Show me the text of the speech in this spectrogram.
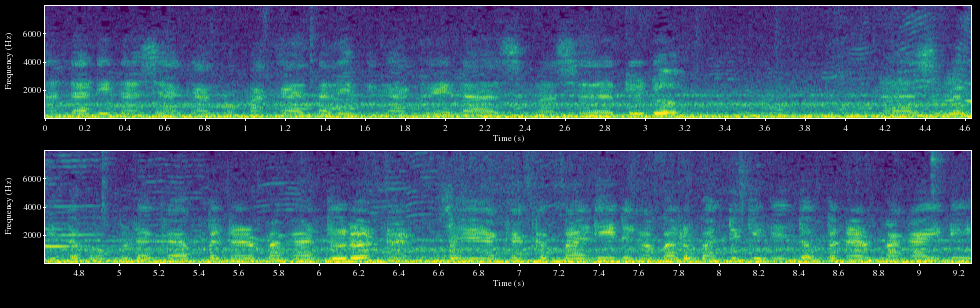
anda dinasihatkan memakai tali pinggang kereta semasa duduk. Dan sebelum kita memulakan penerbangan turun saya akan kembali dengan maklumat terkini untuk penerbangan ini.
